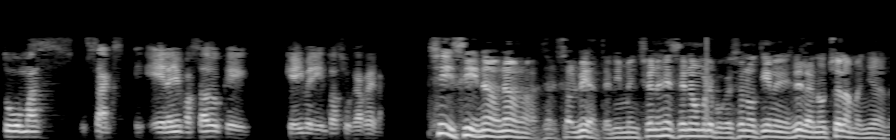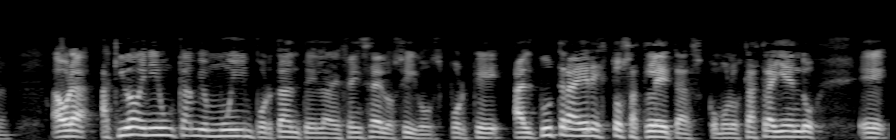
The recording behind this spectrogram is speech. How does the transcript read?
tuvo más sacks el año pasado que, que Avery en toda su carrera. Sí, sí, no, no, no, olvídate, ni menciones ese nombre porque eso no tiene desde la noche a la mañana. Ahora, aquí va a venir un cambio muy importante en la defensa de los Eagles, porque al tú traer estos atletas, como lo estás trayendo, eh,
